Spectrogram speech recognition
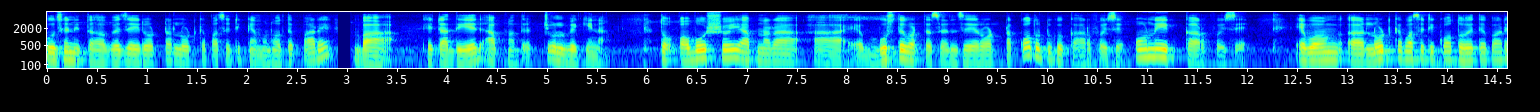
বুঝে নিতে হবে যে এই রডটার লোড ক্যাপাসিটি কেমন হতে পারে বা এটা দিয়ে আপনাদের চলবে কি না তো অবশ্যই আপনারা বুঝতে পারতেছেন যে রডটা কতটুকু কার্ভ হয়েছে, অনেক কার্ভ হয়েছে। এবং লোড ক্যাপাসিটি কত হতে পারে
